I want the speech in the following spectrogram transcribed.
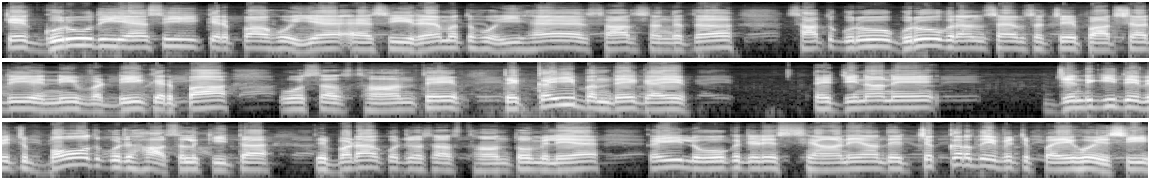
ਕਿ ਗੁਰੂ ਦੀ ਐਸੀ ਕਿਰਪਾ ਹੋਈ ਹੈ, ਐਸੀ ਰਹਿਮਤ ਹੋਈ ਹੈ। ਸਾਧ ਸੰਗਤ, ਸਤਿਗੁਰੂ ਗੁਰੂ ਗ੍ਰੰਥ ਸਾਹਿਬ ਸੱਚੇ ਪਾਤਸ਼ਾਹ ਦੀ ਇੰਨੀ ਵੱਡੀ ਕਿਰਪਾ ਉਸ ਸਥਾਨ ਤੇ ਤੇ ਕਈ ਬੰਦੇ ਗਏ ਤੇ ਜਿਨ੍ਹਾਂ ਨੇ ਜ਼ਿੰਦਗੀ ਦੇ ਵਿੱਚ ਬਹੁਤ ਕੁਝ ਹਾਸਲ ਕੀਤਾ ਤੇ ਬੜਾ ਕੁਝ ਉਸ ਸਥਾਨ ਤੋਂ ਮਿਲਿਆ। ਕਈ ਲੋਕ ਜਿਹੜੇ ਸਿਆਣਿਆਂ ਦੇ ਚੱਕਰ ਦੇ ਵਿੱਚ ਪਏ ਹੋਏ ਸੀ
